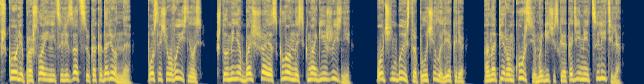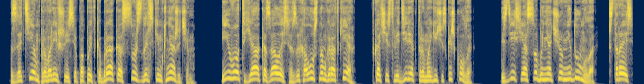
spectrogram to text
В школе прошла инициализацию как одаренная, после чего выяснилось, что у меня большая склонность к магии жизни. Очень быстро получила лекаря, а на первом курсе магической академии целителя. Затем провалившаяся попытка брака с Суздальским княжичем. И вот я оказалась в захолустном городке в качестве директора магической школы. Здесь я особо ни о чем не думала, стараясь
